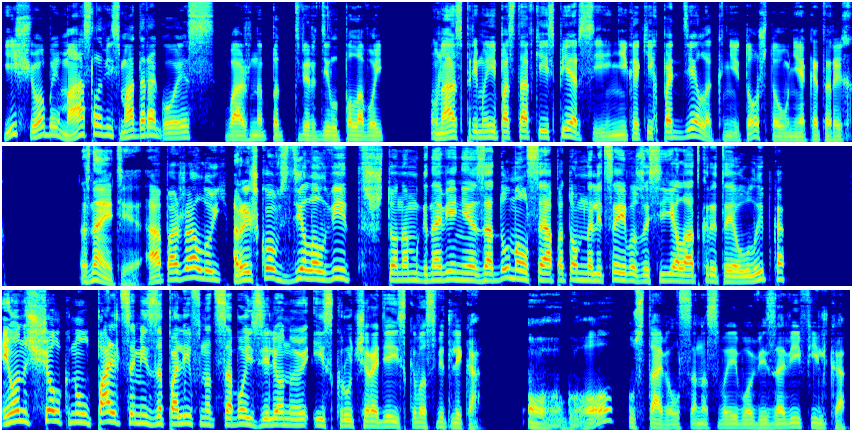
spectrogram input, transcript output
«Еще бы, масло весьма дорогое-с», — важно подтвердил Половой. «У нас прямые поставки из Персии, никаких подделок, не то что у некоторых». Знаете, а, пожалуй, Рыжков сделал вид, что на мгновение задумался, а потом на лице его засияла открытая улыбка, и он щелкнул пальцами, запалив над собой зеленую искру чародейского светляка. «Ого!» — уставился на своего визави Филька.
